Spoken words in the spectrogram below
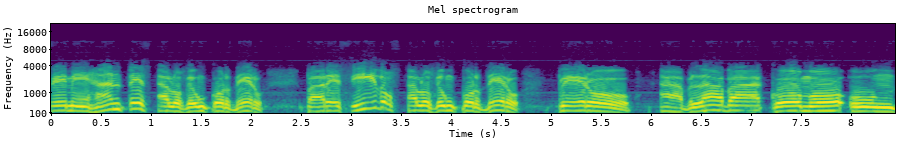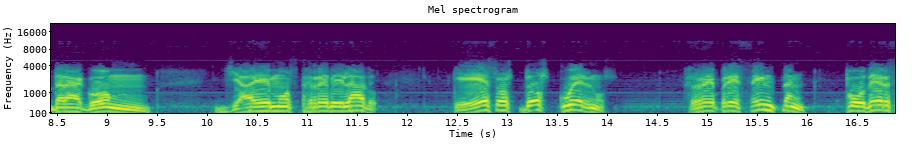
semejantes a los de un cordero, parecidos a los de un cordero, pero hablaba como un dragón. Ya hemos revelado que esos dos cuernos representan poder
